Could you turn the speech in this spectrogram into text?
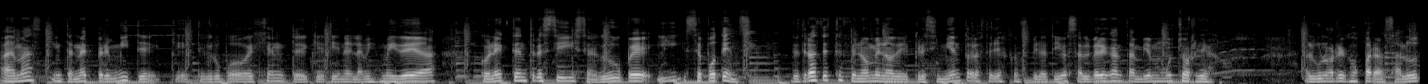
Además, Internet permite que este grupo de gente que tiene la misma idea conecte entre sí, se agrupe y se potencie. Detrás de este fenómeno de crecimiento de las teorías conspirativas se albergan también muchos riesgos. Algunos riesgos para la salud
